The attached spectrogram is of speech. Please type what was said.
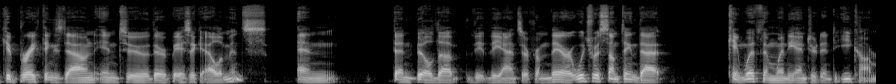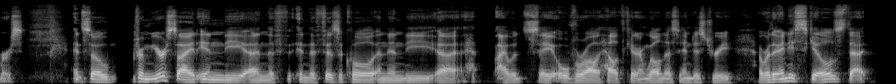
could break things down into their basic elements and then build up the, the answer from there, which was something that came with him when he entered into e-commerce. And so, from your side in the uh, in the in the physical and then the uh, I would say overall healthcare and wellness industry, were there any skills that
